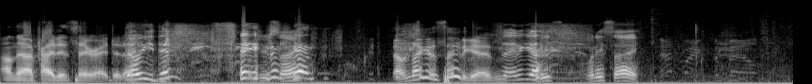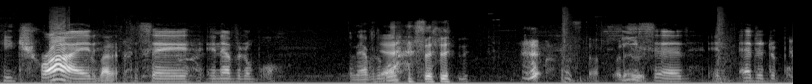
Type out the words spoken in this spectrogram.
I don't know, I probably didn't say it right, did I? No, you didn't. say What'd it you say? Again. I'm not going to say it again. Say it again. What again. do you say? He tried to say inevitable. Inevitable. Yeah, I said it. Stuff, He said ineditable.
